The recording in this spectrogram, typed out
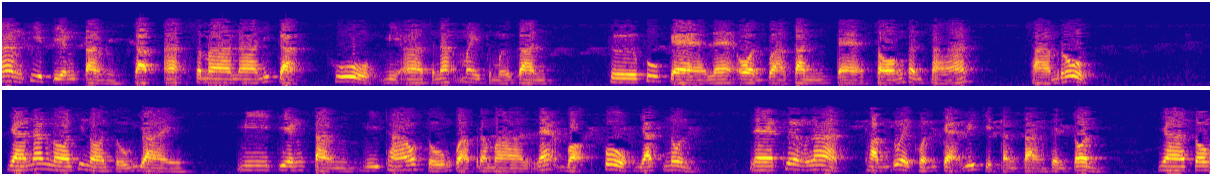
นั่งที่เตียงต่างกับอสมานานิกะ ผู้มีอาสนะไม่เสมอกัน คือผู้แก่และอ่อนกว่ากัน แต่สองพรรษาสามรูป อย่านั่งนอนที่นอนสูงใหญ่ มีเตียงต่งมีเท้าสูงกว่าประมาณ และเบาะฟูกยัดนุ่น และเครื่องลาดทำด้วยขนแกะวิจิตต่างๆ เป็นต้น อย่าทรง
